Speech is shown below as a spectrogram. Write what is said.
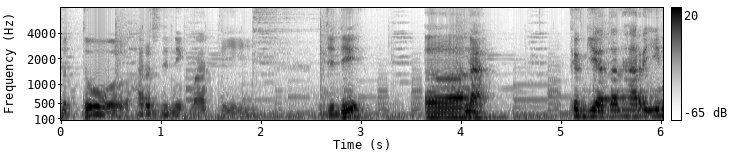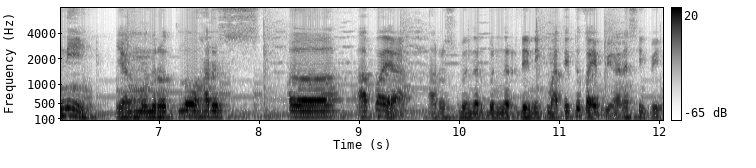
Betul, harus dinikmati. Jadi, eh, nah, kegiatan hari ini yang menurut lo harus eh, apa ya? Harus bener-bener dinikmati itu kayak gimana sih, Pi?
